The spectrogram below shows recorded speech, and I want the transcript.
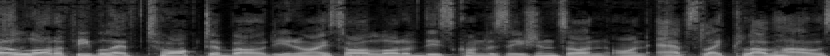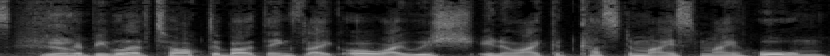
a lot of people have talked about, you know, I saw a lot of these conversations on, on apps like Clubhouse yeah. where people have talked about things like, oh, I wish, you know, I could customize my home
